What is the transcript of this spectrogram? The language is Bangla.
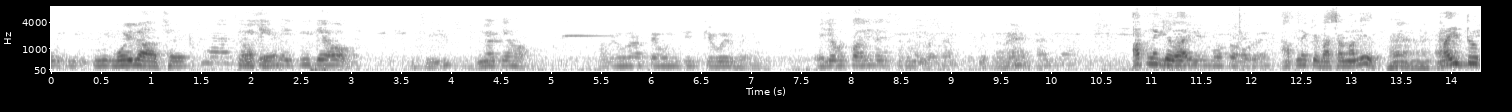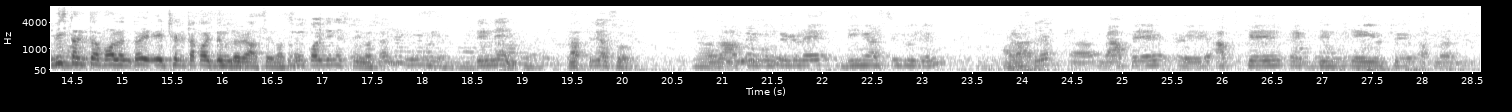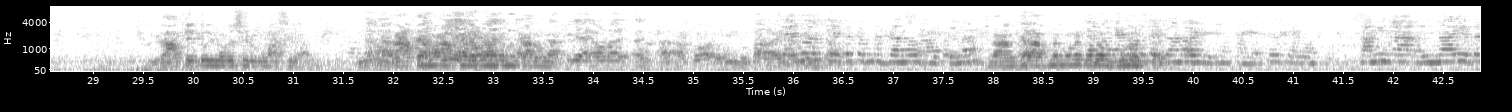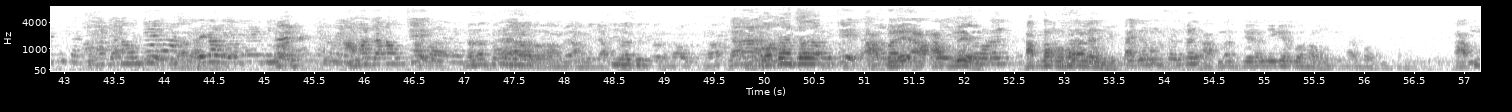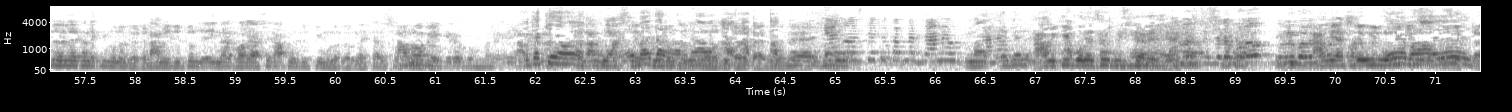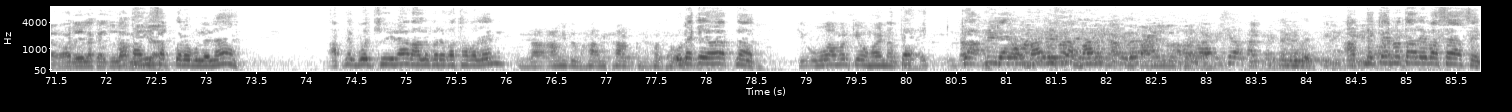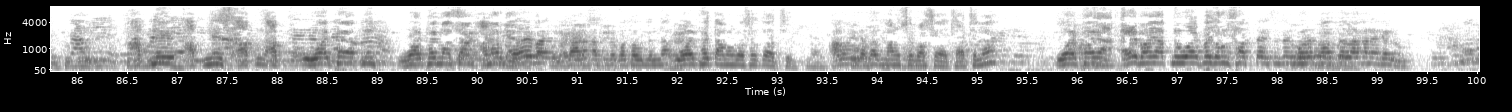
মহিলা আছে। হ্যাঁ। তুমি কি- কে হও। জি কে হও? আমি ওনার তেমন কি কেউই হই না। এই যে কদিন এসছো তুমি বাসায়? এখানে? আপনি কে ভাই? মতো হবে। আপনি কি বাসার মালিক? হ্যাঁ হ্যাঁ। ভাই একটু বিস্তারিত বলেন তো এই ছেলেটা কয়দিন ধরে আছে তুমি কয়দিন এসছো বাসায়? রাত্রি আসো। রাতে বলতে গেলে দিনে আসছি দুই দিন। আর রাত্রে? রাতে আজকে একদিন এই হচ্ছে আপনার রাতে তো ওইভাবে সেরকম আসি না। রাতে আমার আসার এখানে কোনো কারণ না? না আঙ্কেল আপনার মনে হয় কোথাও ভুল হচ্ছে। আমার জানা উচিত। আমার জানা উচিত। না না তুমি ঘটনা হচ্ছে- আপনি আপনি আপনার কথা আমি বলি। বাইরের মানুষ আসবে আপনার যেটা নিজের কথা বলি। হ্যাঁ আপনি হলে এখানে কি মনে করবেন? আমি যদি এই না ঘরে আসি আপনি যদি কি মনে করবেন? এটা স্বাভাবিক এরকম মানে এটা কে হয় আপনি আপনি? আসলে। আমি কি বলেছি বুঝতে পেরেছি? কেন আসছে সেটা বলো? তুমি বলো। আমি আসলে ওই এলাকায় যদি আমি হিসাব করে বলে না? আপনি বলছি না ভালো করে কথা বলেন। না আমি তো আমি খারাপ করে কথা ওটা কে হয় আপনার? কি ও আমার কেউ হয় না আপনি কেন তাহলে বাসায় আছেন? আপনি আপনি ওয়াইফাই আপনি ওয়াইফাই মাসে আমার আপনার কথা বললেন না। ওয়াইফাই তো আমার বাসাতে আছে। আরও এলাকার মানুষের বাসায় আছে আছে না? ওয়াইফাই এই ভাই আপনি ওয়াইফাই যখন সাতটা এসেছেন ঘরে দরজা লাগানো কেন?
